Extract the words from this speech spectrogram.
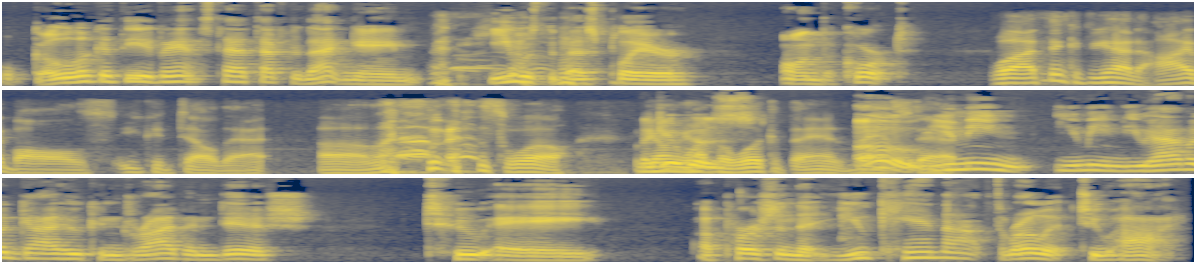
Well, go look at the advanced stats after that game. He was the best player on the court. Well, I think if you had eyeballs, you could tell that um, as well. You Like, don't it have to look at the advanced Oh, stat. you mean you mean you have a guy who can drive and dish to a a person that you cannot throw it too high.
